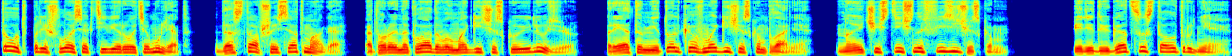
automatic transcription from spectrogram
Тут пришлось активировать амулет, доставшийся от мага, который накладывал магическую иллюзию, при этом не только в магическом плане, но и частично в физическом. Передвигаться стало труднее,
